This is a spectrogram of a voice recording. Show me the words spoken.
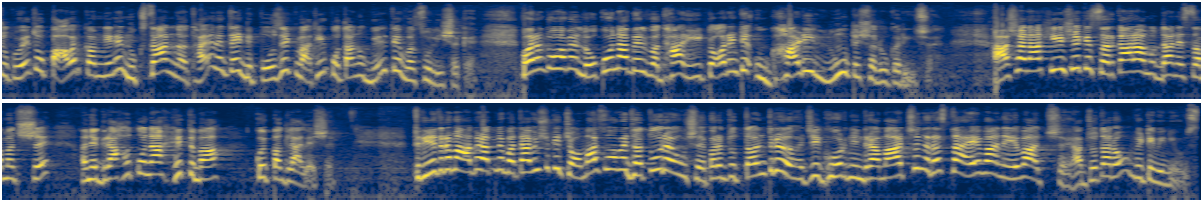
ચૂકવે તો પાવર કંપનીને નુકસાન ન થાય અને તે ડિપોઝિટમાંથી પોતાનું બિલ તે વસૂલી શકે. પરંતુ હવે લોકોના બિલ વધારી ટોરેન્ટે ઉઘાડી લૂંટ શરૂ કરી છે. આશા રાખીએ છીએ કે સરકાર આ મુદ્દાને સમજશે અને ગ્રાહકોના હિતમાં કોઈ પગલાં લેશે. ત્રિનેત્રમાં આગળ આપને બતાવીશું કે ચોમાસું હવે જતું રહ્યું છે, પરંતુ તંત્ર હજી ઘોર નિંદ્રામાં જ છે ને રસ્તા એવા ને એવા જ છે. આપ જોતા રહો વીટીવી ન્યૂઝ.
